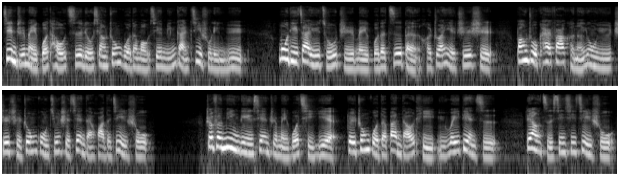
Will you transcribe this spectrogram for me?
禁止美国投资流向中国的某些敏感技术领域，目的在于阻止美国的资本和专业知识帮助开发可能用于支持中共军事现代化的技术。这份命令限制美国企业对中国的半导体与微电子、量子信息技术、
